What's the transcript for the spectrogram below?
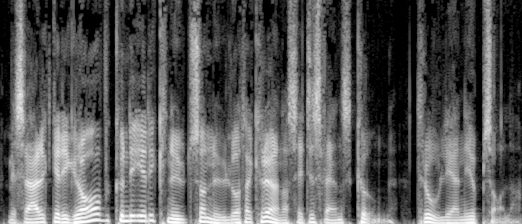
Med Sverker i grav kunde Erik Knutsson nu låta kröna sig till svensk kung, troligen i Uppsala.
